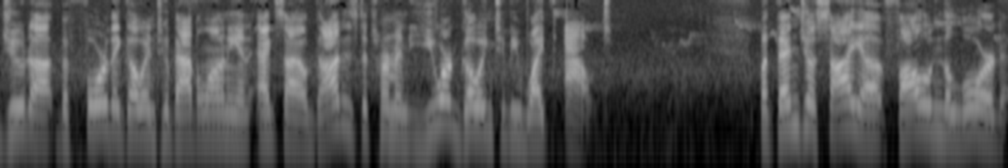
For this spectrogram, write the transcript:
Judah before they go into Babylonian exile, God is determined you are going to be wiped out. But then Josiah, following the Lord,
